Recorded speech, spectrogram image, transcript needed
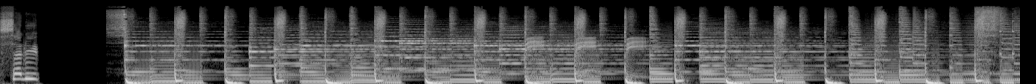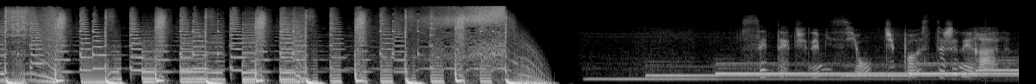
Salut C'était une émission du Poste Général.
